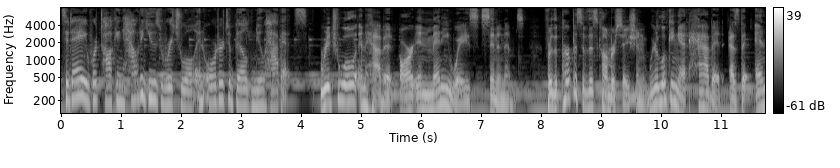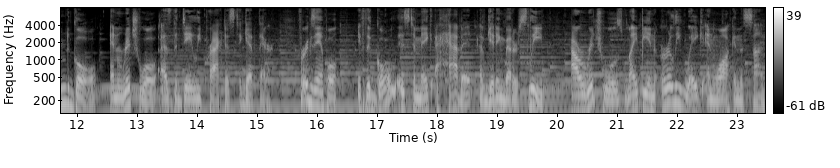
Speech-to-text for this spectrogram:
Today, we're talking how to use ritual in order to build new habits. Ritual and habit are in many ways synonyms. For the purpose of this conversation, we're looking at habit as the end goal and ritual as the daily practice to get there. For example, if the goal is to make a habit of getting better sleep, our rituals might be an early wake and walk in the sun,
